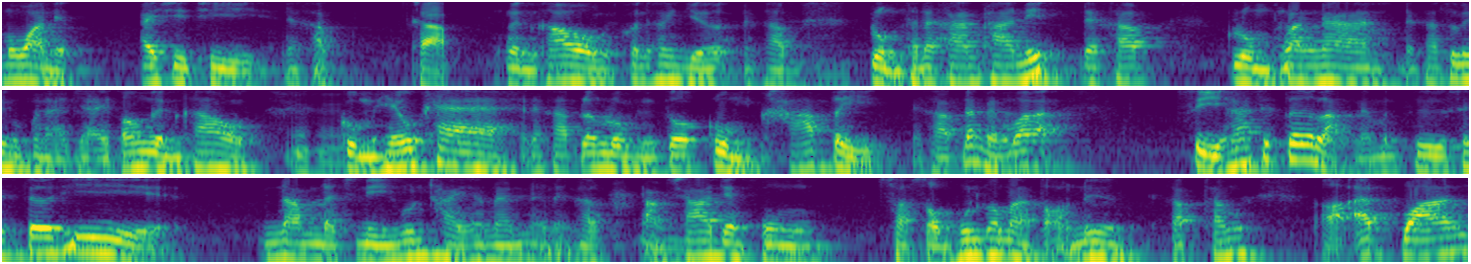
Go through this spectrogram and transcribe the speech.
เมื่อวานเนี่ย ICT นะครับครับเงินเข้าค่อนข้างเยอะนะครับ กลุ่มธนาคารพาณิชย์นะครับ กลุ่มพลังงานนะครับซึ่งเป็นกลุ่มขนาดใหญ่ก็เงินเข้า กลุ่มเฮลท์แคร์นะครับแล้วรวมถึงตัวกลุ่มค้าปลีกนะครับนั่นหมายความว่า4ี่ห้าเซกเตอร์หลักเนี่ยมันคือเซกเตอร์ที่นำดัชนีหุ้นไทยทั้งนั้นนะครับต่างชาติยังคงสะสมหุ้นเข้ามาต่อเนื่องนะครับทั้งเอ่อ Advance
